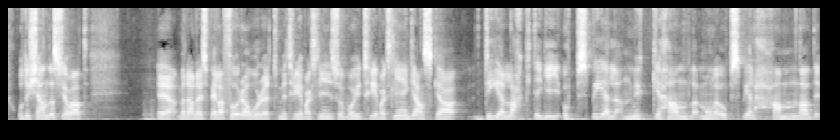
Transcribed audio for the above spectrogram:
Och det kändes ju att Eh, Eh, men när han spelade förra året med trebackslinjen så var ju trebackslinjen ganska delaktig i uppspelen. Mycket handla, många uppspel hamnade,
